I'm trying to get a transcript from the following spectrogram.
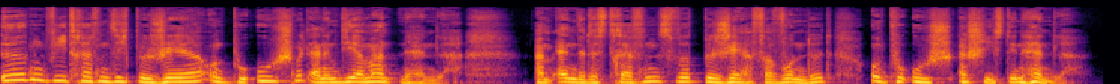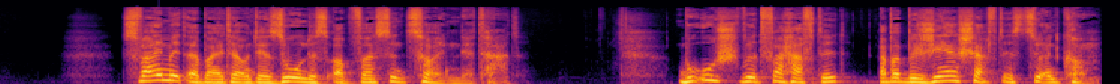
Irgendwie treffen sich Beger und Bouche mit einem Diamantenhändler. Am Ende des Treffens wird Beger verwundet und Bouche erschießt den Händler. Zwei Mitarbeiter und der Sohn des Opfers sind Zeugen der Tat. Bouche wird verhaftet, aber Beger schafft es zu entkommen.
